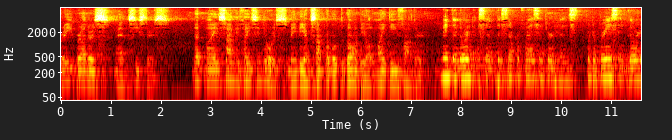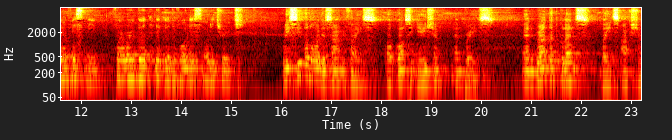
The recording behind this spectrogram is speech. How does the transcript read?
Pray, brothers and sisters, that my sacrifice and yours may be acceptable to God, the Almighty Father. May the Lord accept the sacrifice at your hands for the praise and glory of his name, for our good and the good of all his holy church. Receive, O Lord, the sacrifice of conciliation and praise, and grant that cleansed by its action,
